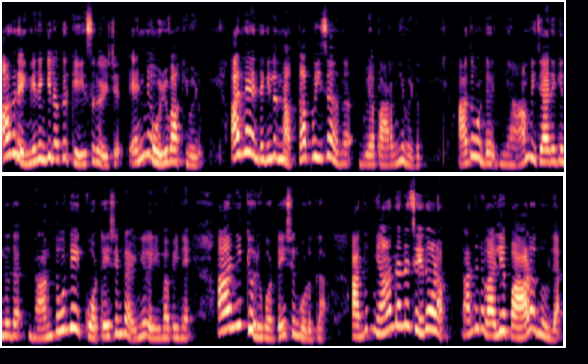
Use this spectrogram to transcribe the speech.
അവരെങ്ങനെയെങ്കിലുമൊക്കെ കേസ് കഴിച്ച് എന്നെ ഒഴിവാക്കി വിടും. അല്ല എന്തെങ്കിലും നക്കാ പൈസ എന്ന് പറഞ്ഞു വിടും. അതുകൊണ്ട് ഞാൻ വിചാരിക്കുന്നത് നന്ദുവിന്റെ കൊട്ടേഷൻ കഴിഞ്ഞ് കഴിയുമ്പോൾ പിന്നെ അനിക്കൊരു കൊട്ടേഷൻ കൊടുക്കുക അത് ഞാൻ തന്നെ ചെയ്തോളാം. അതിന് വലിയ പാടൊന്നുമില്ല.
